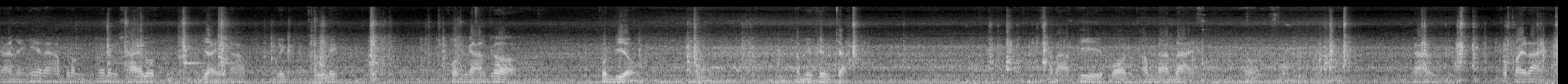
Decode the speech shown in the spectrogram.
งานอย่างเงี้นะครับไม่ต้องไม่ต้องใช้รถใหญ่นะครับ เล็กคันเล็ก คนงานก็คนเดียวถ้ามีเครื่องจักรขนาดที่พอทำงานได้ก็งานก็ไปได้ ครั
